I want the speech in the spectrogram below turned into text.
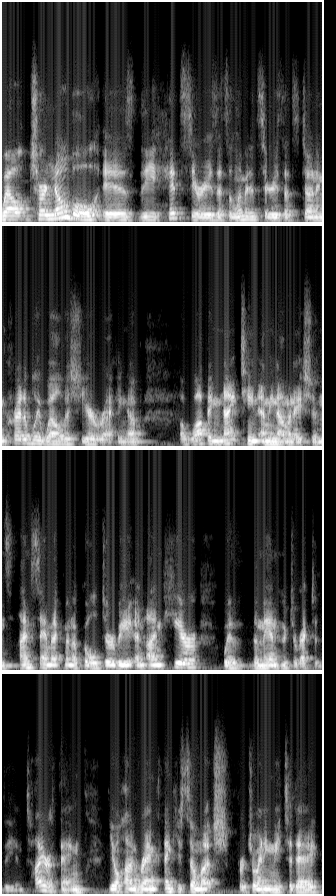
Well, Chernobyl is the hit series. It's a limited series that's done incredibly well this year, racking up a whopping 19 Emmy nominations. I'm Sam Eckmann of Gold Derby, and I'm here with the man who directed the entire thing, Johan Renck. Thank you so much for joining me today.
